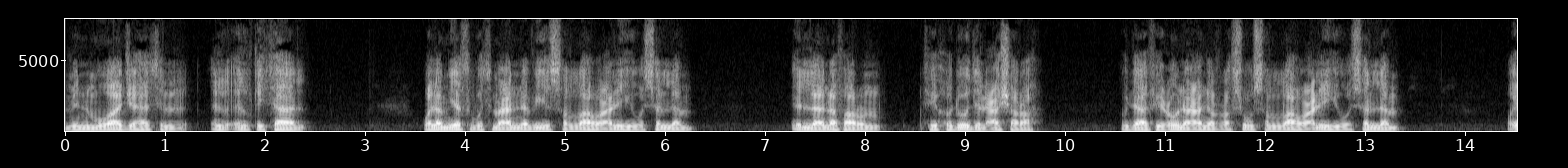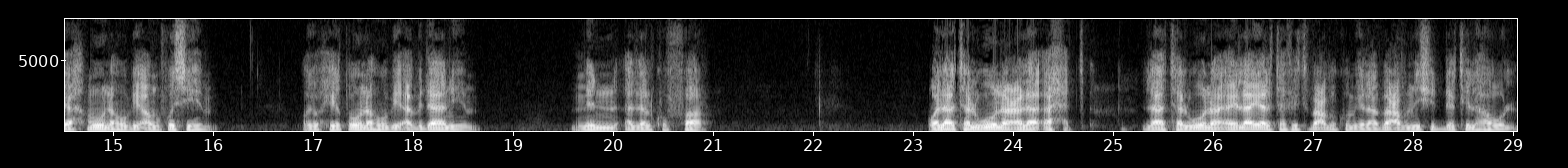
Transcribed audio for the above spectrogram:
من مواجهة القتال. ولم يثبت مع النبي صلى الله عليه وسلم إلا نفر في حدود العشرة يدافعون عن الرسول صلى الله عليه وسلم ويحمونه بأنفسهم ويحيطونه بأبدانهم من أذى الكفار. ولا تلوون على أحد. لا تلوون أي لا يلتفت بعضكم إلى بعض من شدة الهول.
